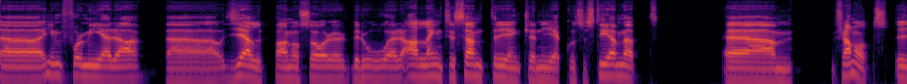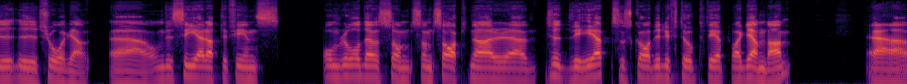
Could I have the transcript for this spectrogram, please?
uh, informera, uh, hjälpa annonsörer, byråer, alla intressenter egentligen i ekosystemet. Um, framåt i, i frågan. Uh, om vi ser att det finns områden som, som saknar uh, tydlighet så ska vi lyfta upp det på agendan. Uh,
